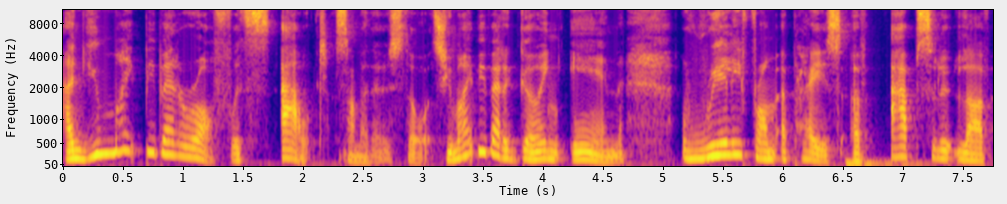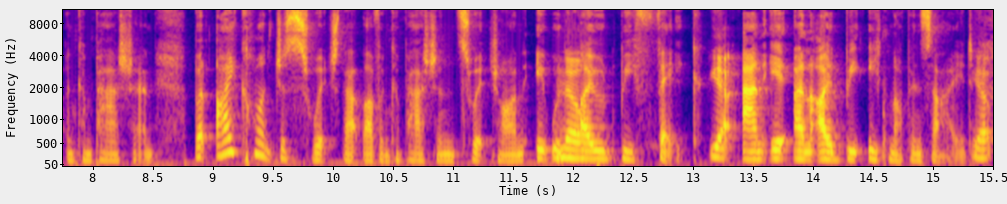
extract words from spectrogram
And you might be better off without some of those thoughts. You might be better going in really from a place of absolute love and compassion. But I can't just switch that love and compassion switch on. It would, No. I would be fake. Yeah. And it, and I'd be eaten up inside. Yep.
